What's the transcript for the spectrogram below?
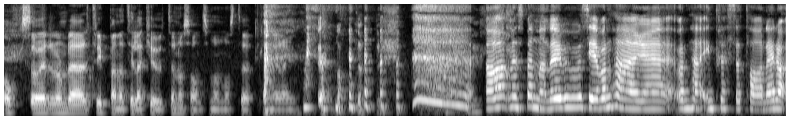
och så är det de där tripparna till akuten och sånt som man måste planera in. Ja, men spännande. Vi får se vad, den här, eh, vad den här intresset tar dig då.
